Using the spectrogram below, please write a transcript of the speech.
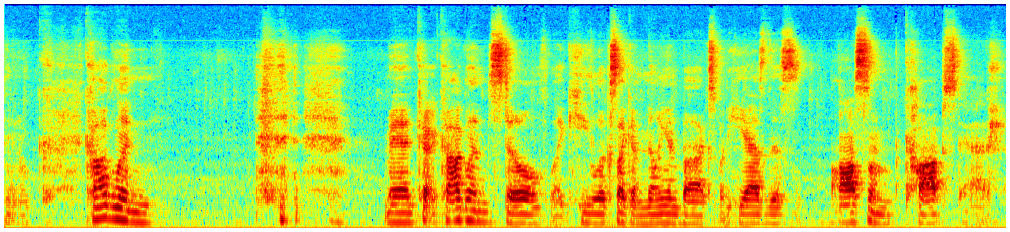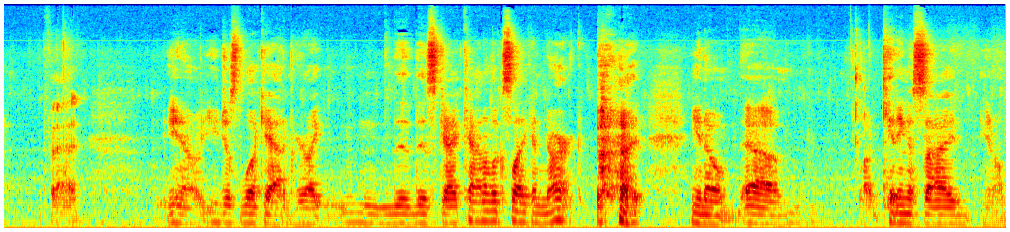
you know, Coughlin, man, Coughlin still like he looks like a million bucks, but he has this awesome cop stash that you know you just look at him, you're like, mm, this guy kind of looks like a narc, but you know, um, kidding aside, you know,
